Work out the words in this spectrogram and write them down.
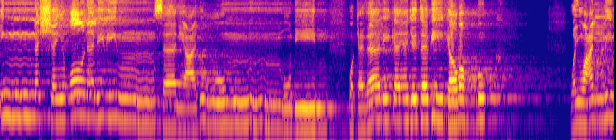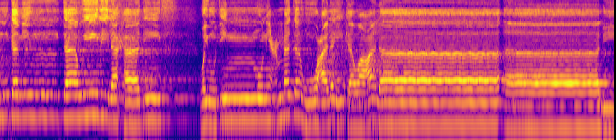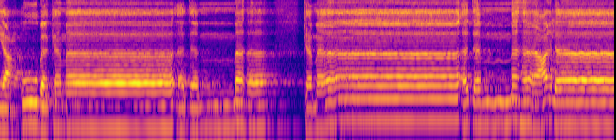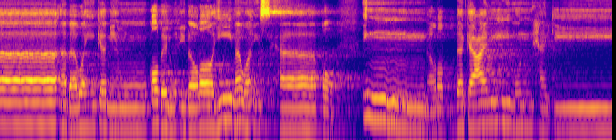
إن الشيطان للإنسان عدو مبين وكذلك يجتبيك ربك ويعلمك من تاويل الأحاديث ويتم نعمته عليك وعلى آل يعقوب كما أتمها كما أتمها على أبويك من قبل إبراهيم وإسحاق إن ربك عليم حكيم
